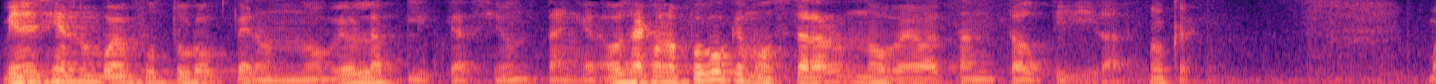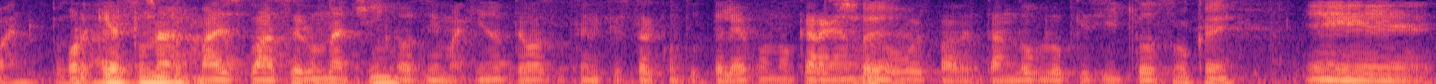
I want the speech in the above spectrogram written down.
Viene siendo un buen futuro, pero no veo la aplicación tan grande. O sea, con lo poco que mostraron, no veo tanta utilidad. Ok. Bueno, pues Porque es una, va, va a ser una chinga. O sea, imagínate, vas a tener que estar con tu teléfono cargándolo, Sí. güey, para aventando bloquecitos. Ok. Eh,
